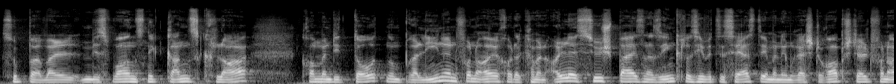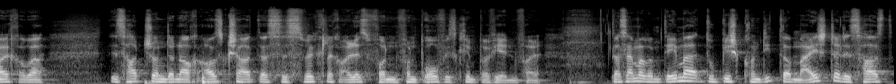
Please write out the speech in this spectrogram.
Super, weil es war uns nicht ganz klar, kommen die Toten und Pralinen von euch oder kommen alle Süßspeisen, also inklusive Desserts, die man im Restaurant bestellt von euch, aber es hat schon danach ausgeschaut, dass es wirklich alles von, von Profis kommt auf jeden Fall. Da sind wir beim Thema, du bist Konditormeister, das heißt,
